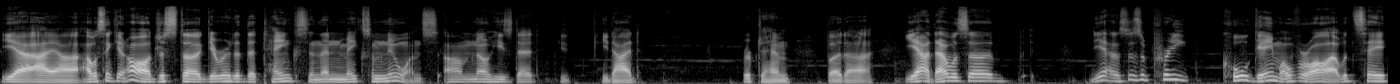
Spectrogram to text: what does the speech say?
yeah, I uh, I was thinking, oh, I'll just uh, get rid of the tanks and then make some new ones. Um, no, he's dead. He he died. Rip to him. But uh, yeah, that was a yeah, this is a pretty cool game overall. I would say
